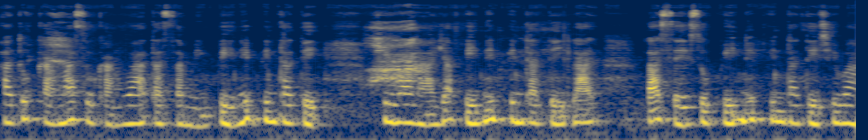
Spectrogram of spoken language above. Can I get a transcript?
อาทุกขามาสุขังวาตัสมิงปีนิพินทติชิวหายปีนิพินทติละ ละเสสุปีนิพินทติชิวา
